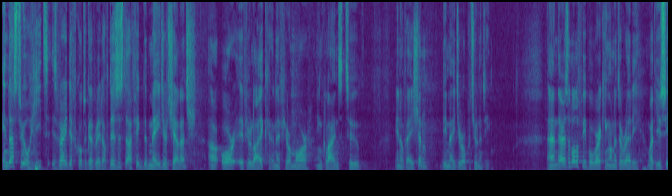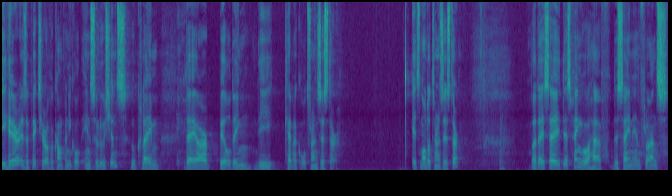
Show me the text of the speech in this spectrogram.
Industrial heat is very difficult to get rid of. This is, I think, the major challenge, uh, or if you like, and if you're more inclined to innovation, the major opportunity. And there's a lot of people working on it already. What you see here is a picture of a company called Insolutions, who claim they are building the chemical transistor. It's not a transistor, but they say this thing will have the same influence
